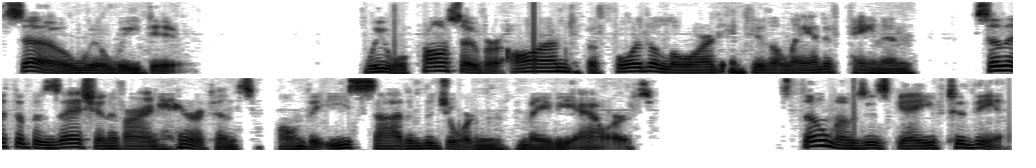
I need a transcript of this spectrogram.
so will we do. We will cross over armed before the Lord into the land of Canaan, so that the possession of our inheritance on the east side of the Jordan may be ours. So Moses gave to them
